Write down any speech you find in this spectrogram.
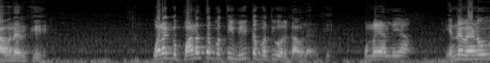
கவலை இருக்குது உனக்கு பணத்தை பற்றி வீட்டை பற்றி ஒரு கவலை இருக்குது உண்மையா இல்லையா? என்ன வேணும்?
